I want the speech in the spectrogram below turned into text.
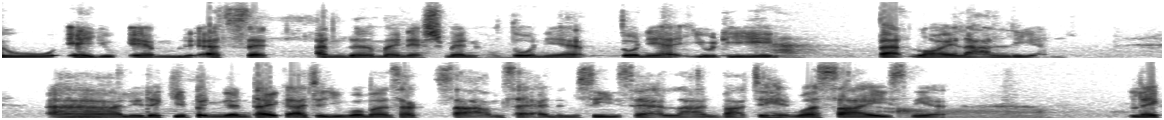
ดู AUM หรือ Asset Under Management ของตัวเนี้ยตัวเนี้ยอยู่ที่ค่ะ800 ล้านเหรียญอ่าหรือถ้าคิดเป็นเงินไทยก็อาจจะอยู่ประมาณสัก3 0 0แสนถึง4 0 0แสนล้านบาทจะเห็นว่าไซส์เนี่ยอ๋อ เล็ก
